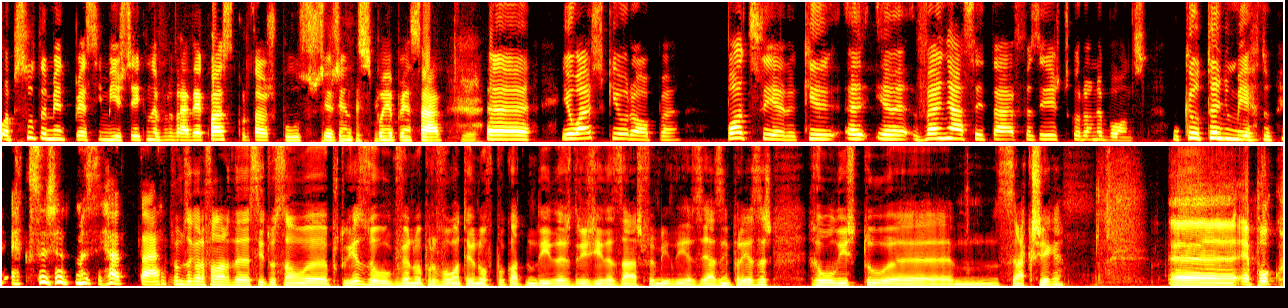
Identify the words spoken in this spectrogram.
absolutamente pessimista e que na verdade é quase cortar os pulsos se a gente se põe a pensar, yeah. uh, eu acho que a Europa pode ser que uh, uh, venha a aceitar fazer estes Corona Bonds. O que eu tenho medo é que seja demasiado tarde. Vamos agora falar da situação uh, portuguesa. O Governo aprovou ontem um novo pacote de medidas dirigidas às famílias e às empresas. Raul, isto será que chega? Uh, é pouco,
